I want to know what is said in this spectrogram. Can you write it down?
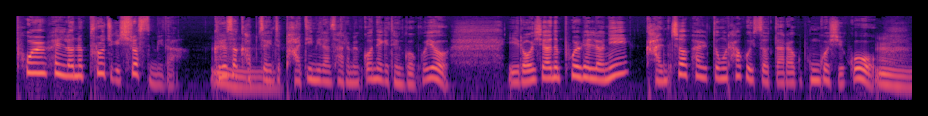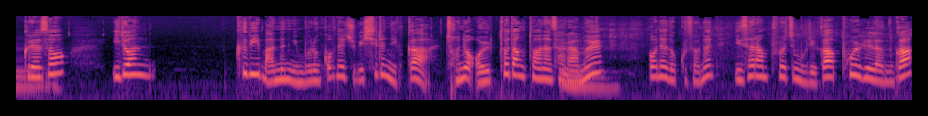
폴 휠런을 풀어주기 싫었습니다. 그래서 음. 갑자기 이제 바딤이란 사람을 꺼내게 된 거고요. 이 러시아는 폴 헬런이 간첩 활동을 하고 있었다라고 본 것이고, 음. 그래서 이런 급이 맞는 인물은 꺼내주기 싫으니까 전혀 얼토당토하는 사람을 음. 꺼내놓고서는 이 사람 풀어주면 우리가 폴 헬런과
